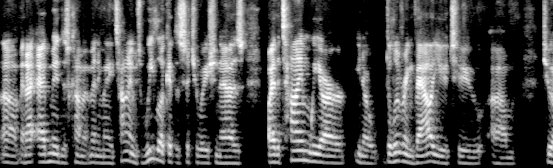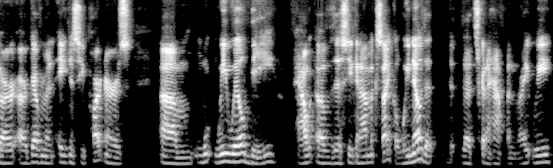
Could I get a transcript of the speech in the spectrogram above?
um, and I, have made this comment many, many times. We look at the situation as by the time we are, you know, delivering value to um, to our, our, government agency partners, um, we will be out of this economic cycle. We know that that's going to happen, right? We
